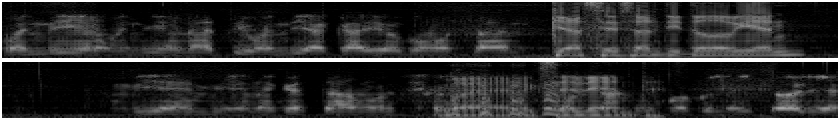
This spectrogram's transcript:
Buen día, buen día Nati, buen día Cayo, ¿cómo están? ¿Qué haces, Santi? ¿Todo bien? Bien, bien, acá estamos. Bueno, excelente. un poco la historia.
